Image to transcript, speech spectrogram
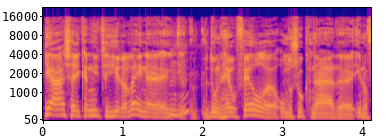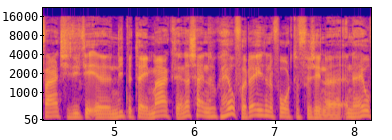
Ja, zeker niet hier alleen. Eh, ik- We doen heel veel eh, onderzoek naar eh, innovaties die het niet meteen maakten. En daar zijn natuurlijk heel veel redenen voor te verzinnen. En heel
